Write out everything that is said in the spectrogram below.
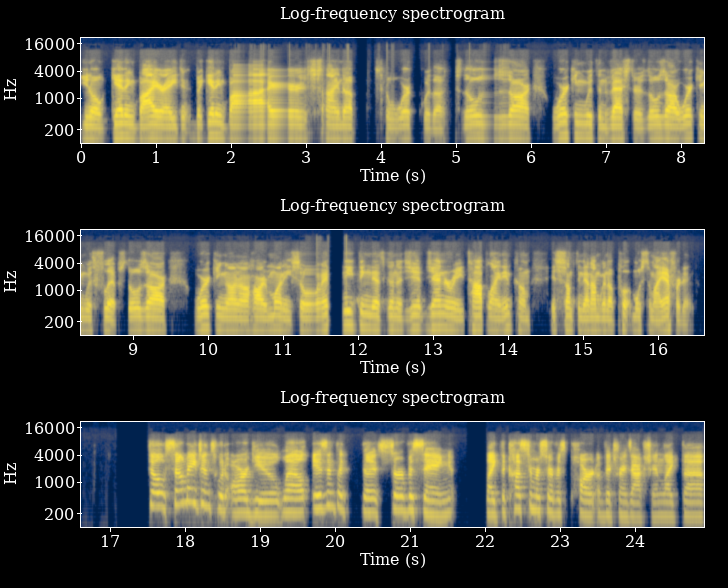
you know, getting buyer agent, but getting buyers signed up to work with us. Those are working with investors. Those are working with flips. Those are working on our hard money. So anything that's going to ge- generate top line income is something that I'm going to put most of my effort in. So some agents would argue, well, isn't the, the servicing like the customer service part of the transaction, like the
